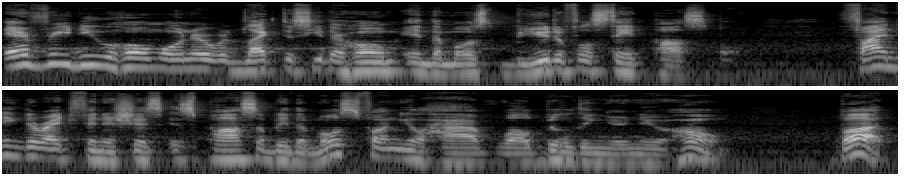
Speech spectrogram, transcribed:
Every new homeowner would like to see their home in the most beautiful state possible. Finding the right finishes is possibly the most fun you'll have while building your new home, but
